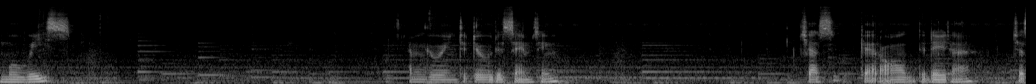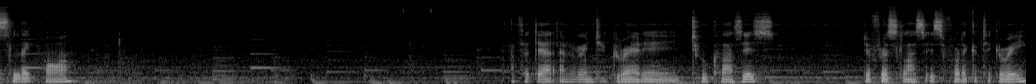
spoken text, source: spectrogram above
movies. I'm going to do the same thing. Just get all the data just select all. After that I'm going to create a two classes the first class is for the category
